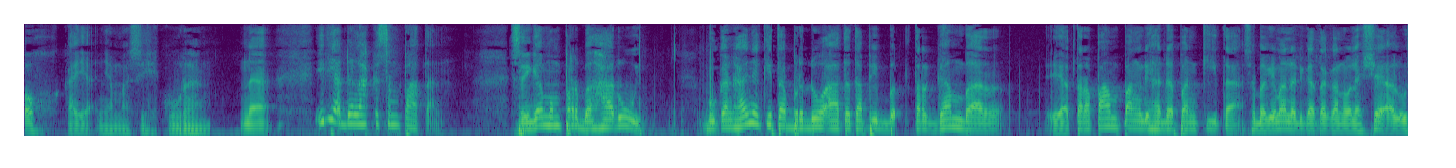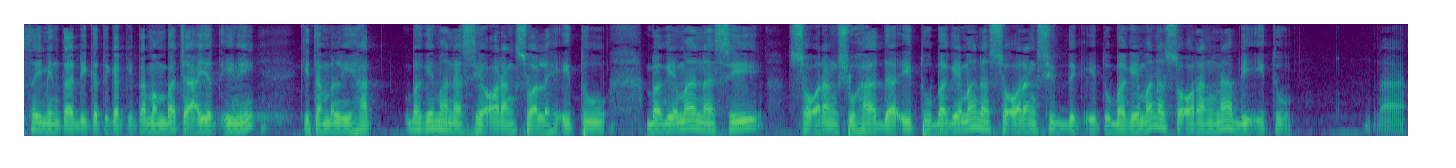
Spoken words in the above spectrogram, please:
Oh, kayaknya masih kurang. Nah, ini adalah kesempatan sehingga memperbaharui, bukan hanya kita berdoa tetapi tergambar ya terpampang di hadapan kita. Sebagaimana dikatakan oleh Syekh Al-Utsaimin tadi ketika kita membaca ayat ini kita melihat bagaimana sih orang soleh itu bagaimana sih seorang syuhada itu bagaimana seorang siddiq itu bagaimana seorang nabi itu. Nah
